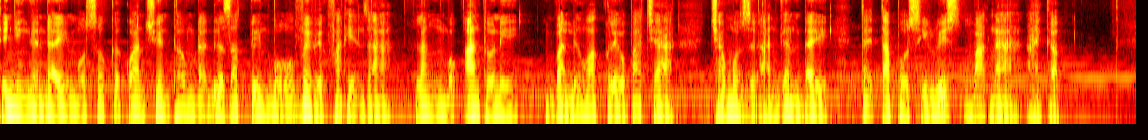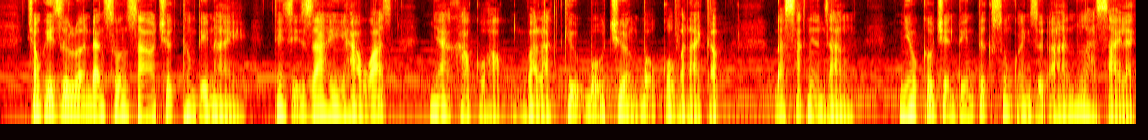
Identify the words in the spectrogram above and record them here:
Thế nhưng gần đây, một số cơ quan truyền thông đã đưa ra tuyên bố về việc phát hiện ra lăng mộ Antony và nữ hoàng Cleopatra trong một dự án gần đây tại Taposiris Magna, Ai Cập. Trong khi dư luận đang xôn xao trước thông tin này, tiến sĩ Zahi Hawass, nhà khảo cổ học và là cựu bộ trưởng Bộ Cổ vật Ai Cập, đã xác nhận rằng nhiều câu chuyện tin tức xung quanh dự án là sai lệch.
